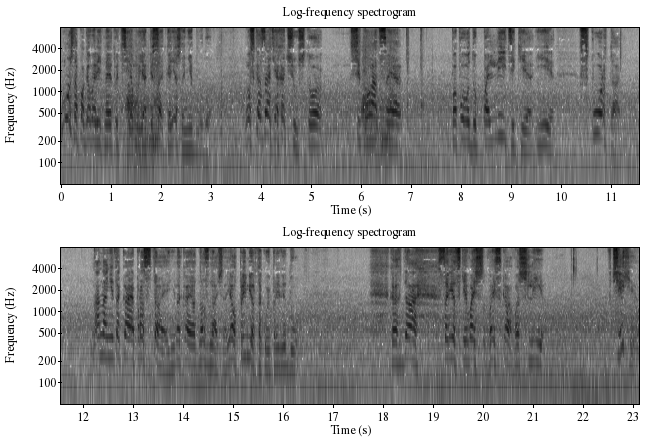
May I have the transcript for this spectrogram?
можно поговорить на эту тему, я писать, конечно, не буду. Но сказать я хочу, что ситуация по поводу политики и спорта, она не такая простая, не такая однозначная. Я вот пример такой приведу. Когда советские войска вошли в Чехию,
